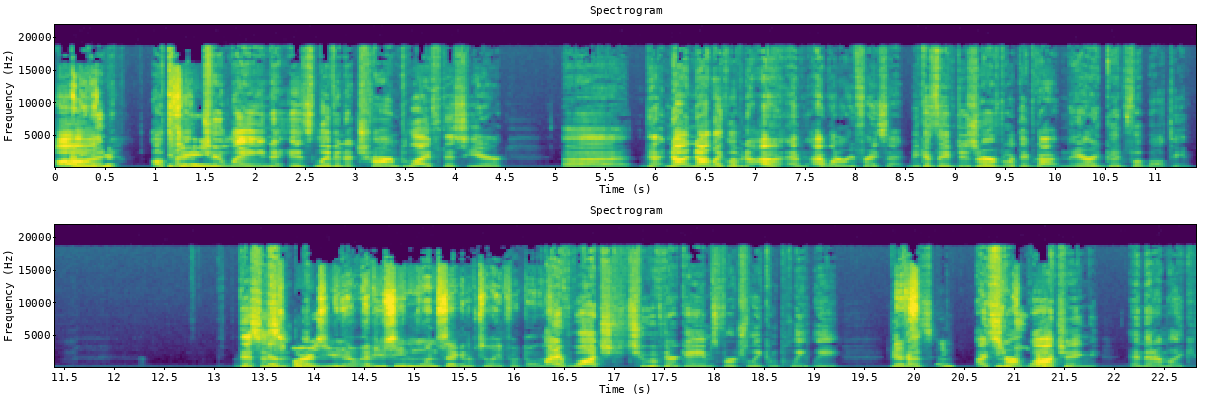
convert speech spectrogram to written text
Odd. I mean, is there- I'll is tell you, any- Tulane is living a charmed life this year. Uh, that not not like living. I I, I want to rephrase that because they've deserved what they've gotten. They are a good football team. This is As far as you know, have you seen one second of Tulane football? This I've watched two of their games virtually completely because That's- I start incredible. watching and then I'm like,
